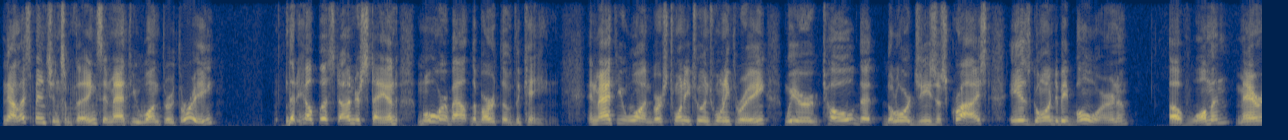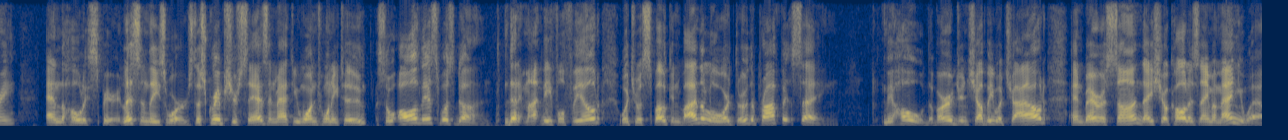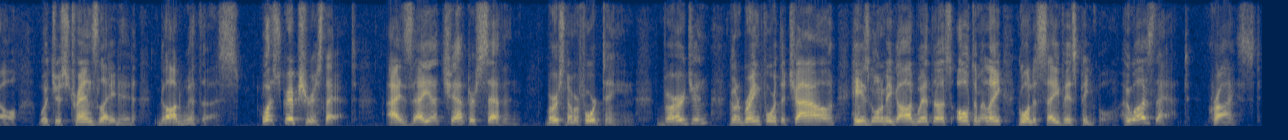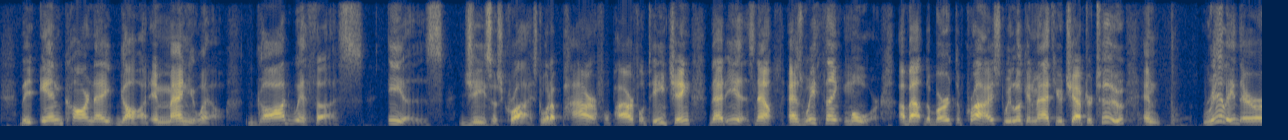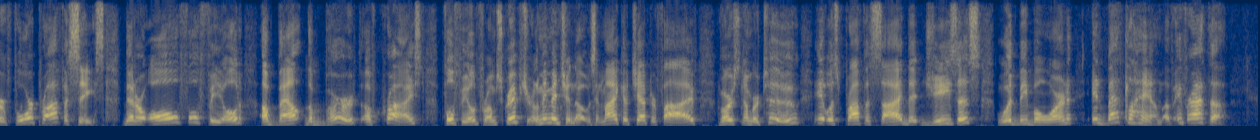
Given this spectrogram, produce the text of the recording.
Now let's mention some things in Matthew 1 through 3 that help us to understand more about the birth of the King. In Matthew 1, verse 22 and 23, we are told that the Lord Jesus Christ is going to be born of woman, Mary, and the Holy Spirit. Listen to these words. The scripture says in Matthew 1:22, "So all this was done that it might be fulfilled which was spoken by the Lord through the prophet saying, Behold, the virgin shall be with child and bear a son, they shall call his name Emmanuel, which is translated God with us." What scripture is that? Isaiah chapter 7, verse number 14. Virgin, going to bring forth a child. He's going to be God with us, ultimately going to save His people. Who was that? Christ, the incarnate God, Emmanuel. God with us is Jesus Christ. What a powerful, powerful teaching that is. Now, as we think more about the birth of Christ, we look in Matthew chapter 2 and Really, there are four prophecies that are all fulfilled about the birth of Christ fulfilled from Scripture. Let me mention those. In Micah chapter 5, verse number 2, it was prophesied that Jesus would be born in Bethlehem of Ephrathah.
